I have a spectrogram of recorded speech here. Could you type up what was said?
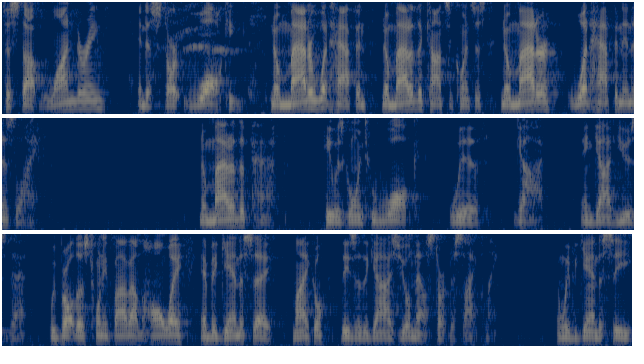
to stop wandering and to start walking. No matter what happened, no matter the consequences, no matter what happened in his life, no matter the path, he was going to walk with God. And God used that. We brought those 25 out in the hallway and began to say, Michael, these are the guys you'll now start discipling. And we began to see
